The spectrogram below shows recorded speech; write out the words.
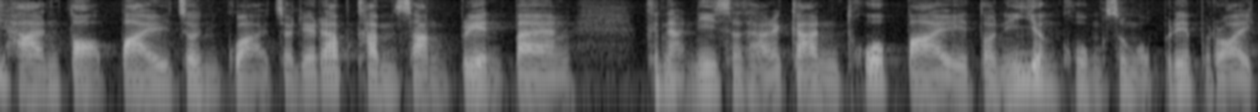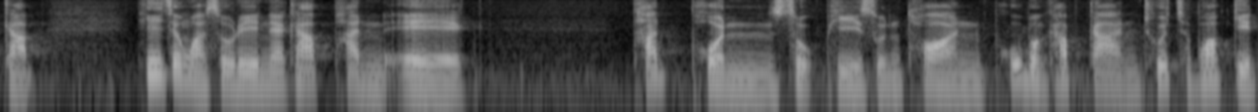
ทหารต่อไปจนกว่าจะได้รับคำสั่งเปลี่ยนแปลง ขณะนี้สถานการณ์ทั่วไปตอนนี้ยังคงสงบเรียบร้อยครับ ที่จังหวัดสุรินทร์นะครับพันเอก ทัดพลสุพีสุนทร ผู้บังคับการชุดเฉพาะกิจ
